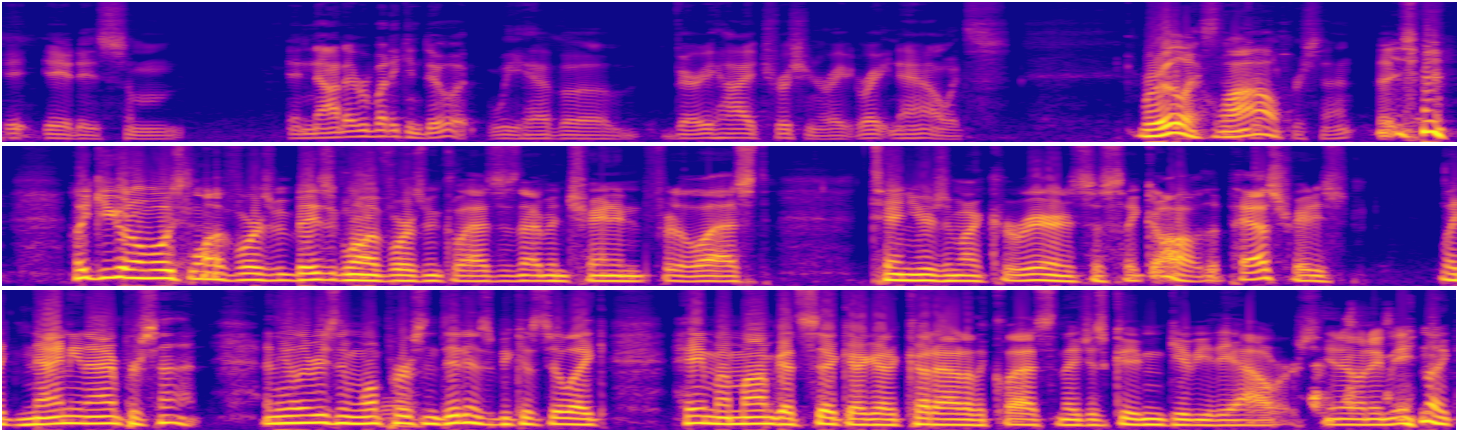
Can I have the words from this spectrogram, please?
it, it is some, and not everybody can do it. We have a very high attrition rate right now. It's Really? Wow. 50%. like you go to most law enforcement, basic law enforcement classes, and I've been training for the last ten years of my career, and it's just like, oh, the pass rate is like ninety nine percent. And the only reason one person did it is because they're like, hey, my mom got sick, I got to cut out of the class, and they just couldn't give you the hours. You know what I mean? Like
